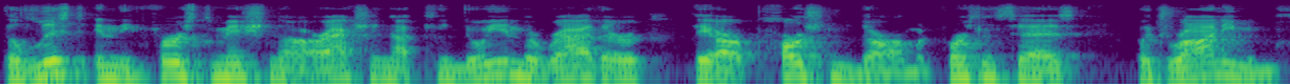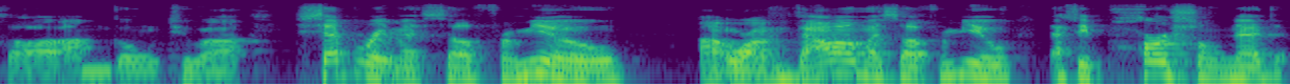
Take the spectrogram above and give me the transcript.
the list in the first Mishnah are actually not Kinoyim, but rather they are partial Nedarim. When a person says, Madrani Mimcha, I'm going to uh, separate myself from you, uh, or I'm vowing myself from you, that's a partial neder.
